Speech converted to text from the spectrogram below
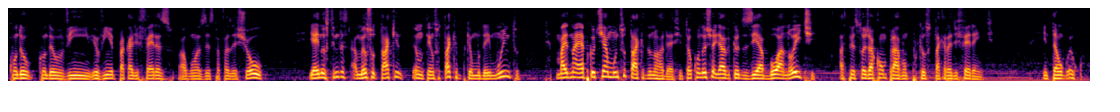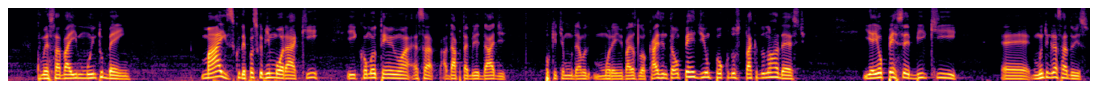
quando eu, quando eu vim, eu vim pra cá de férias algumas vezes para fazer show, e aí nos 30, o meu sotaque, eu não tenho sotaque porque eu mudei muito, mas na época eu tinha muito sotaque do Nordeste. Então quando eu chegava e que eu dizia boa noite, as pessoas já compravam porque o sotaque era diferente. Então eu começava a ir muito bem. Mas, depois que eu vim morar aqui, e como eu tenho uma, essa adaptabilidade, porque tinha mudado, morei em vários locais, então eu perdi um pouco do sotaque do Nordeste. E aí eu percebi que, é muito engraçado isso,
